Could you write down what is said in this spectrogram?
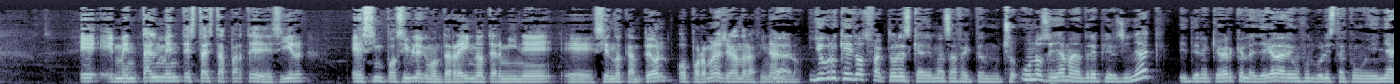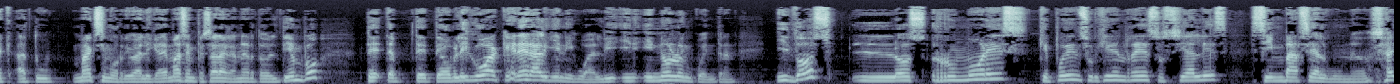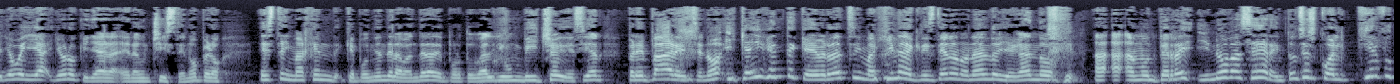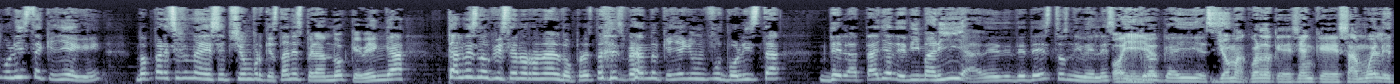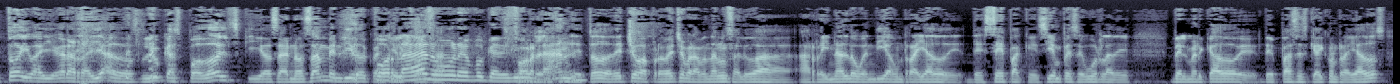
eh, eh, mentalmente está esta parte de decir, es imposible que Monterrey no termine eh, siendo campeón o por lo menos llegando a la final. Claro. Yo creo que hay dos factores que además afectan mucho. Uno se llama André Pierre Gignac y tiene que ver que la llegada de un futbolista como Gignac a tu máximo rival y que además empezar a ganar todo el tiempo, te, te, te, obligó a querer a alguien igual y, y, y no lo encuentran. Y dos, los rumores que pueden surgir en redes sociales sin base alguna. O sea, yo veía, yo creo que ya era, era un chiste, ¿no? Pero esta imagen que ponían de la bandera de Portugal y un bicho y decían, prepárense, ¿no? Y que hay gente que de verdad se imagina a Cristiano Ronaldo llegando a, a, Monterrey y no va a ser. Entonces cualquier futbolista que llegue va a parecer una decepción porque están esperando que venga, tal vez no Cristiano Ronaldo, pero están esperando que llegue un futbolista de la talla de Di María, de, de, de estos niveles. Oye, y creo yo, que ahí es. Yo me acuerdo que decían que Samuel Eto'o iba a llegar a Rayados, Lucas Podolski, o sea, nos han vendido cualquier Forlán, cosa. una época de Forlán, de todo. De hecho, aprovecho para mandar un saludo a, a Reinaldo Buendía, un rayado de, de, cepa que siempre se burla de, del mercado de, de pases que hay con rayados.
